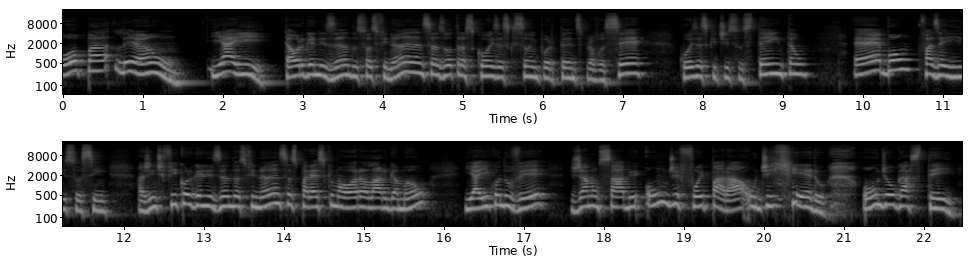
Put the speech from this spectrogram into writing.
Opa, Leão! E aí? Tá organizando suas finanças, outras coisas que são importantes para você, coisas que te sustentam? É bom fazer isso assim. A gente fica organizando as finanças, parece que uma hora larga a mão e aí quando vê, já não sabe onde foi parar o dinheiro, onde eu gastei.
